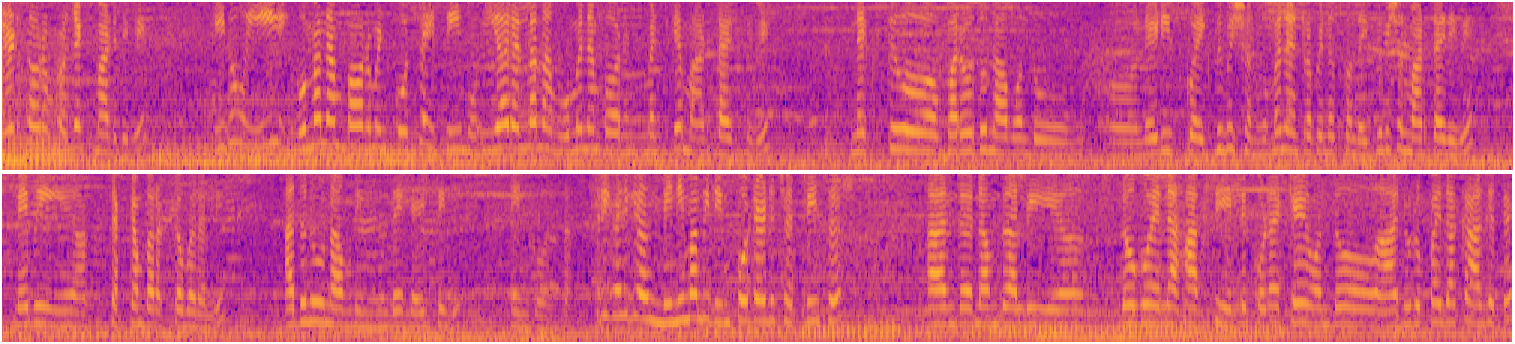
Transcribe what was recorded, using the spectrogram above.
ಎರಡು ಸಾವಿರ ಪ್ರಾಜೆಕ್ಟ್ ಮಾಡಿದ್ದೀವಿ. ಇದು ಈ ವುಮೆನ್ ಎಂಪವರ್ಮೆಂಟ್ಗೋಸ್ಕರ ಈ ಥೀಮು ಇಯರ್ ಎಲ್ಲ ನಾವು ವುಮೆನ್ ಎಂಪವರ್ಮೆಂಟ್ಗೆ ಮಾಡ್ತಾ ಇರ್ತೀವಿ. ನೆಕ್ಸ್ಟ್ ಬರೋದು ನಾವೊಂದು ಲೇಡೀಸ್ಗೂ ಎಕ್ಸಿಬಿಷನ್ ವುಮೆನ್ ಎಂಟರ್ಪ್ರಿನರ್ಸ್ಗೆ ಒಂದು ಎಕ್ಸಿಬಿಷನ್ ಮಾಡ್ತಾ ಇದ್ದೀವಿ. ಮೇ ಬಿ ಸೆಪ್ಟೆಂಬರ್ ಅಕ್ಟೋಬರಲ್ಲಿ ಅದನ್ನು ನಾವು ನಿಮ್ಮ ಮುಂದೆ ಹೇಳ್ತೀವಿ. ಹೆಂಗು ಅಂತ. ಛತ್ರಿಗಳಿಗೆ ಒಂದು ಮಿನಿಮಮ್ ಇದು ಇಂಪೋರ್ಟೆಡ್ ಛತ್ರಿ ಸರ್ ಆ್ಯಂಡ್ ನಮ್ದು ಅಲ್ಲಿ ಲೋಗೋ ಎಲ್ಲ ಹಾಕಿಸಿ ಎಲ್ಲಿ ಕೊಡೋಕ್ಕೆ ಒಂದು ಆರುನೂರು ರೂಪಾಯಿ ದಾಕ ಆಗುತ್ತೆ.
